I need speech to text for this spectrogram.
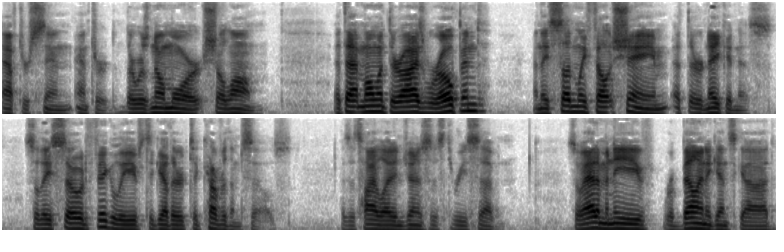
after sin entered. There was no more shalom. At that moment, their eyes were opened, and they suddenly felt shame at their nakedness. So they sewed fig leaves together to cover themselves, as it's highlighted in Genesis 3 7. So Adam and Eve, rebelling against God,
